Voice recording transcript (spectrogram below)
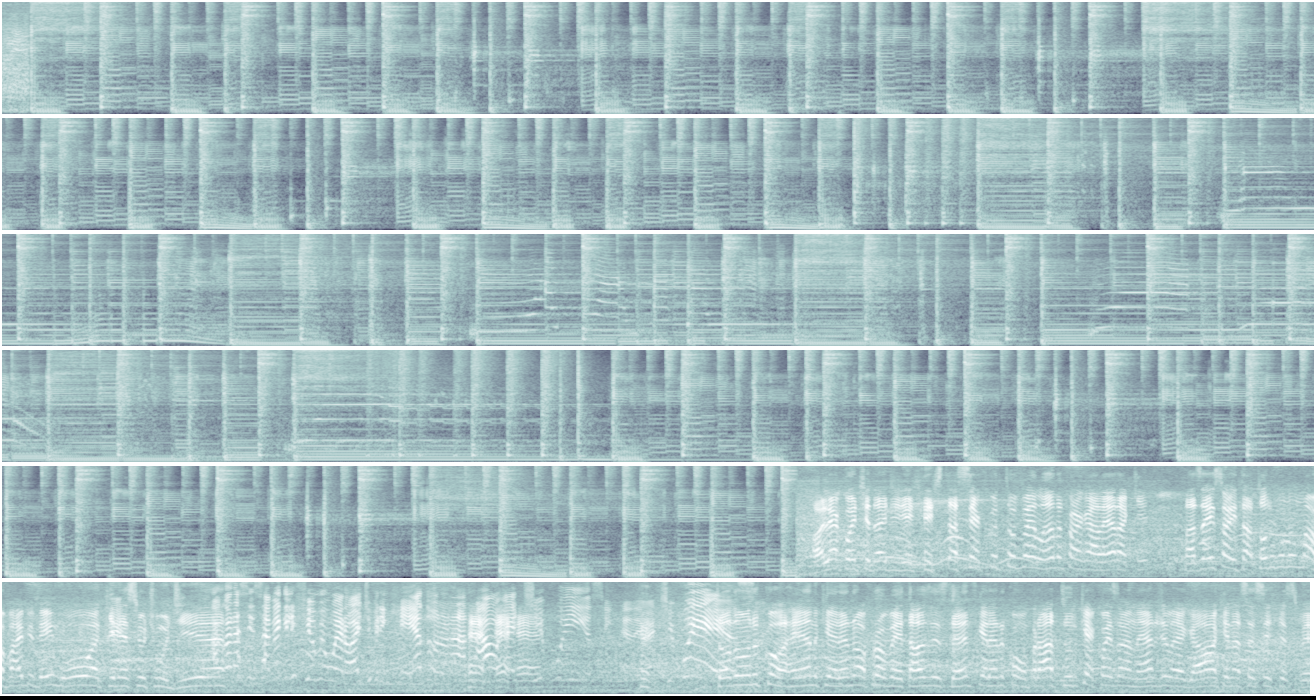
Olha a quantidade de gente, a gente tá se acotovelando com a galera aqui. Mas é isso aí, tá todo mundo numa vibe bem boa aqui É. nesse último dia. Agora, assim, sabe aquele filme Um Herói de Brinquedo no Natal? É tipo isso, entendeu? É tipo isso. Todo mundo correndo, querendo aproveitar os estantes, querendo comprar tudo que é coisa nerd legal aqui na CCXP.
